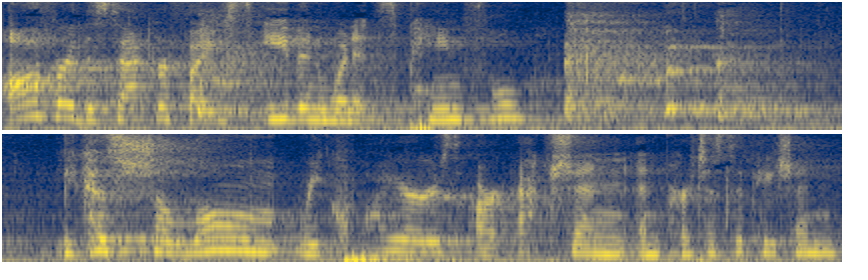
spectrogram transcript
offer the sacrifice even when it's painful? Because shalom requires our action and participation.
